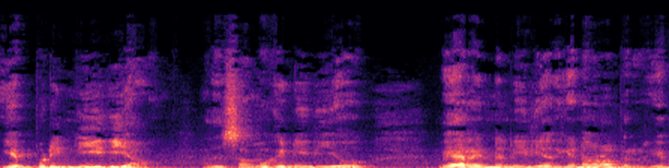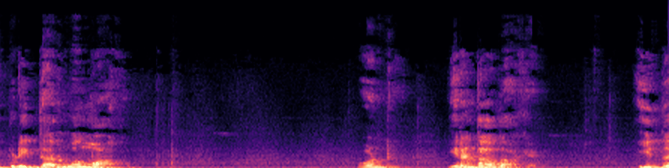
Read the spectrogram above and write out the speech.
எப்படி நீதியாகும்? அது சமூக நீதியோ வேற என்ன நீதி? அது என்ன எப்படி தர்மமாகும்? ஒன்று. இரண்டாவதாக இந்த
